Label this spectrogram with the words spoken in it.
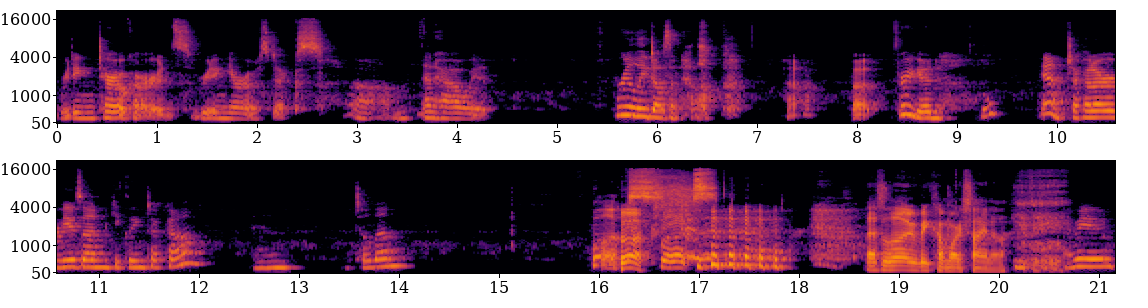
reading tarot cards, reading yarrow sticks, um, and how it really doesn't help. Uh, but very good. Cool. Yeah, check out our reviews on geeklyinc.com. And until then, books. Books. That's literally become our sign off. I mean,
